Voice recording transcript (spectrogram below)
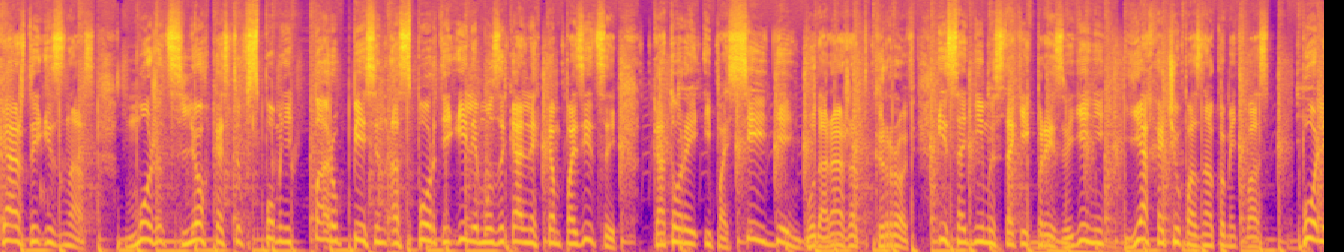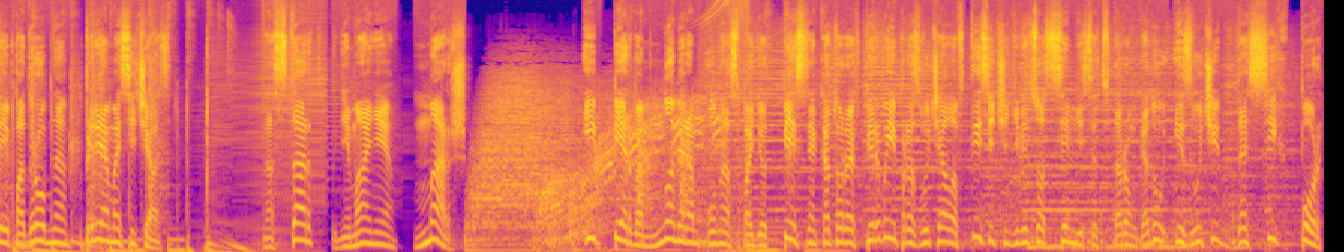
каждый из нас может с легкостью вспомнить пару песен о спорте или музыкальных композиций, которые и по сей день будоражат кровь. И с одним из таких произведений я хочу познакомить вас более подробно прямо сейчас. На старт, внимание, марш! И первым номером у нас пойдет песня, которая впервые прозвучала в 1972 году и звучит до сих пор.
